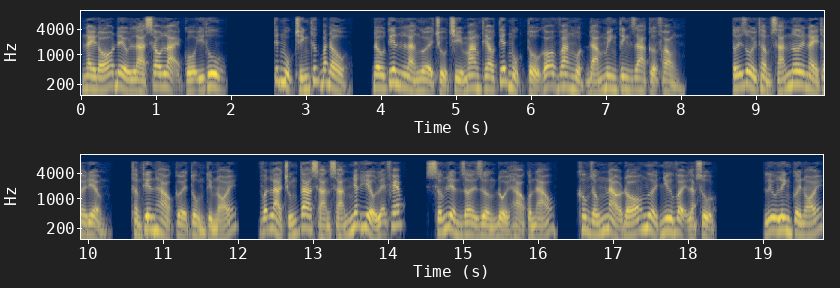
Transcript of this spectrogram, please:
này đó đều là sau lại cố ý thu. Tiết mục chính thức bắt đầu, đầu tiên là người chủ trì mang theo tiết mục tổ gõ vang một đám minh tinh ra cửa phòng. Tới rồi thẩm sán nơi này thời điểm, thẩm thiên hảo cười tủm tìm nói, vẫn là chúng ta sán sán nhất hiểu lễ phép, sớm liền rời giường đổi hảo quần áo, không giống nào đó người như vậy lạp sụp. Lưu Linh cười nói,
